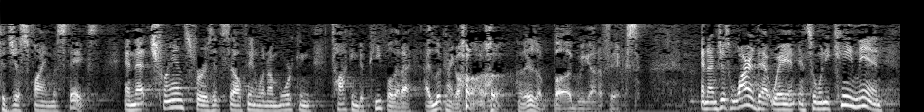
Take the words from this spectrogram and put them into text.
to just find mistakes. And that transfers itself in when I'm working, talking to people that I, I look and I go, oh, there's a bug we got to fix. And I'm just wired that way. And, and so when he came in,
